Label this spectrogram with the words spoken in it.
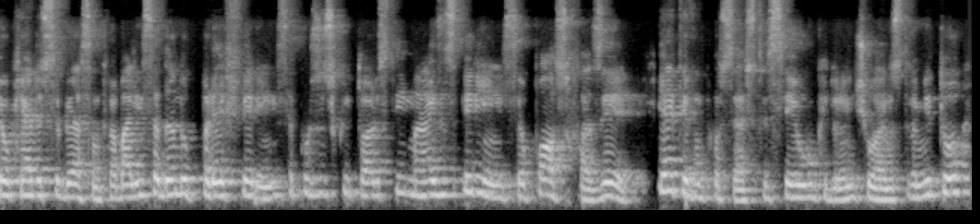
eu quero distribuição trabalhista dando preferência para os escritórios que têm mais experiência. Eu posso fazer? E aí teve um processo TCU que durante o ano tramitou,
